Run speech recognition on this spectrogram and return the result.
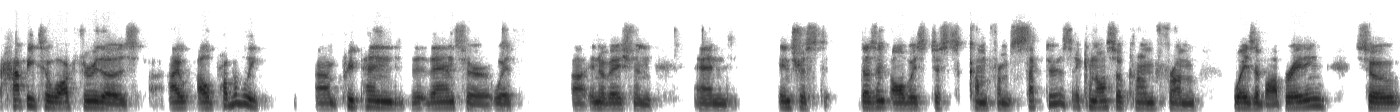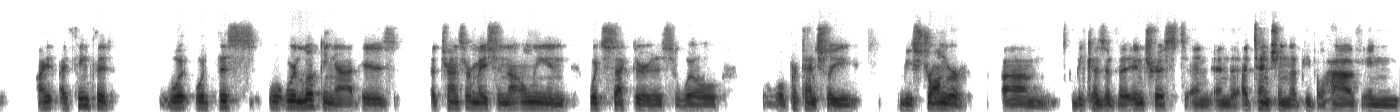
happy to walk through those. I, will probably um, prepend the, the, answer with uh, innovation and interest doesn't always just come from sectors. It can also come from ways of operating. So I, I think that what what this what we're looking at is a transformation not only in which sectors will will potentially be stronger um, because of the interest and and the attention that people have in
